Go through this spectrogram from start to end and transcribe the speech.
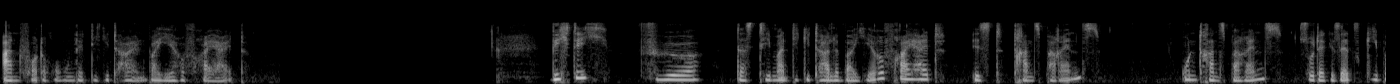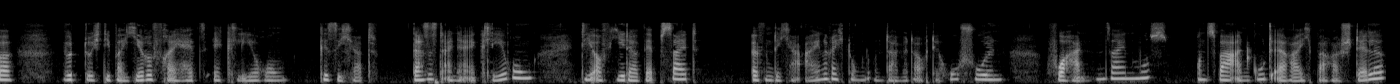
Anforderungen der digitalen Barrierefreiheit. Wichtig für das Thema digitale Barrierefreiheit ist Transparenz. Und Transparenz, so der Gesetzgeber, wird durch die Barrierefreiheitserklärung gesichert. Das ist eine Erklärung, die auf jeder Website öffentlicher Einrichtungen und damit auch der Hochschulen vorhanden sein muss, und zwar an gut erreichbarer Stelle.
